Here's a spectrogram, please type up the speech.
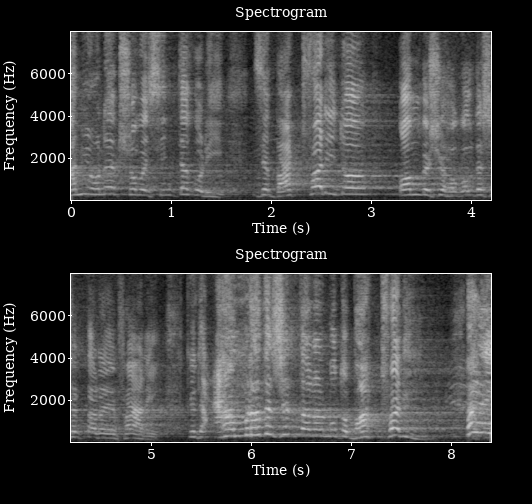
আমি অনেক সময় চিন্তা করি যে বাটফারি তো কম বেশি হগল দেশের তারা ফারে, কিন্তু আমরা দেশের তারার মতো বাটফারি, আরে!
